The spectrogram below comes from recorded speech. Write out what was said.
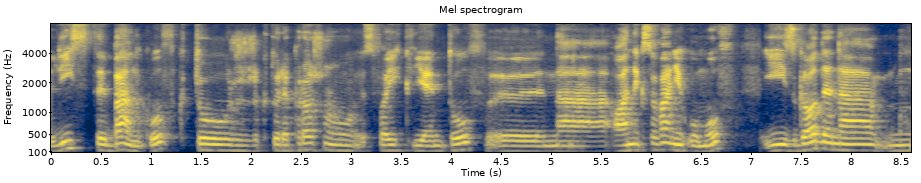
listy banków, którzy, które proszą swoich klientów y, na, o aneksowanie umów i zgodę na mm,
